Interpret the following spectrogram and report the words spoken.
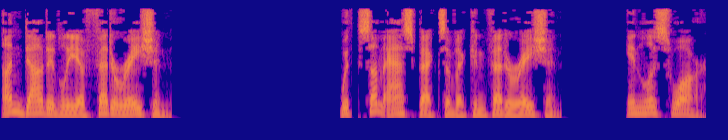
"...undoubtedly a federation with some aspects of a confederation." In Le Soir.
